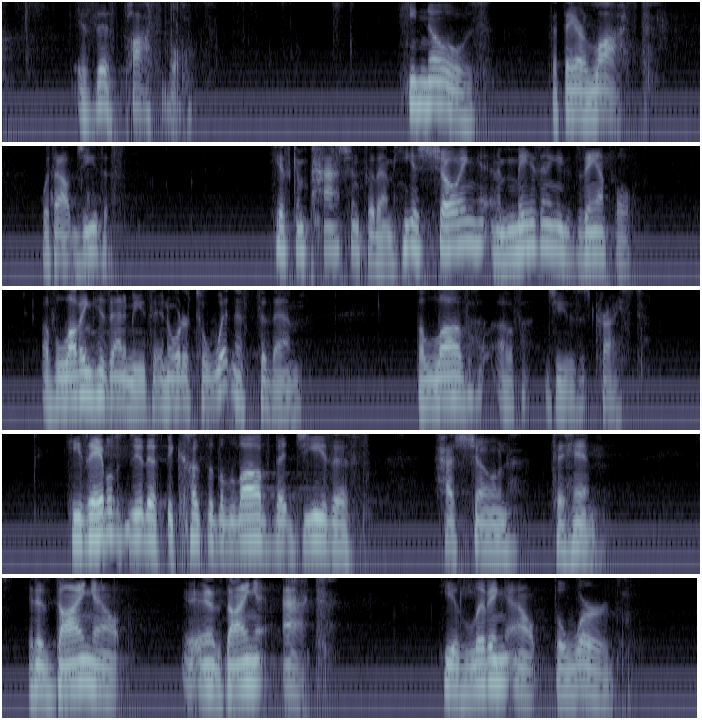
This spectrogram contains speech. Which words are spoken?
is this possible? He knows that they are lost without Jesus. He has compassion for them. He is showing an amazing example of loving his enemies in order to witness to them the love of Jesus Christ. He's able to do this because of the love that Jesus has shown to him. In his dying out, in his dying act, he is living out the words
